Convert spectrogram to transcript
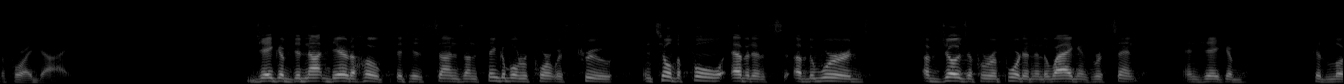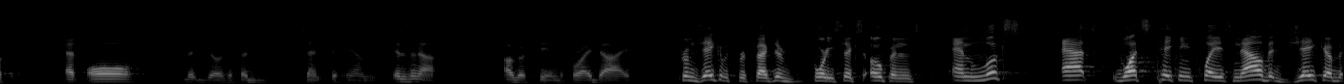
before I die. Jacob did not dare to hope that his son's unthinkable report was true until the full evidence of the words of Joseph were reported and the wagons were sent, and Jacob could look at all that Joseph had sent to him. It is enough. I'll go see him before I die. From Jacob's perspective, 46 opens and looks at what's taking place now that Jacob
